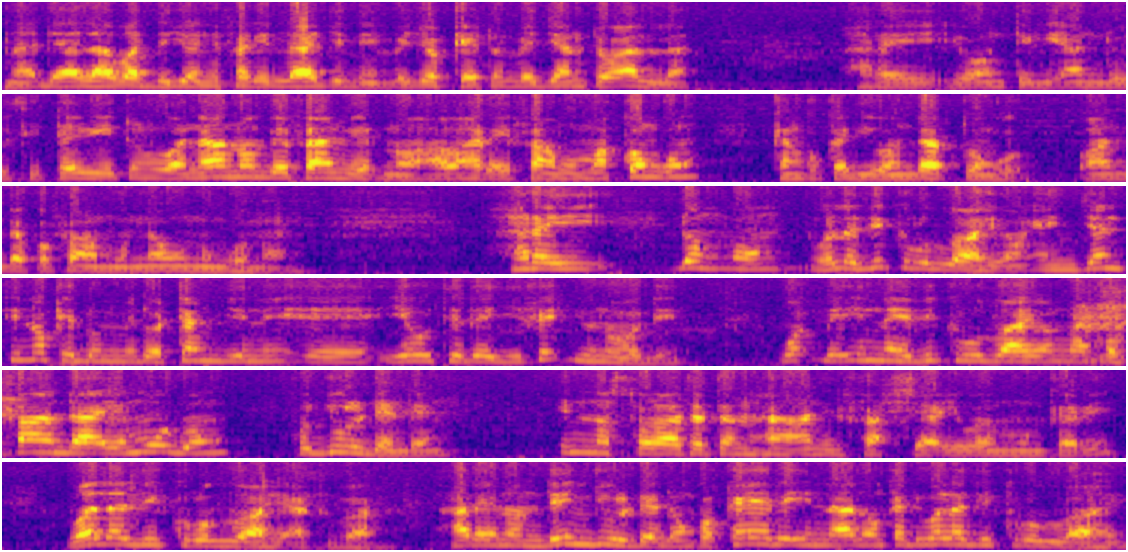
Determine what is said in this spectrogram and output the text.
na ɗe ala wadde joni farillaji ɗin ɓe jokke tun ɓe janto allah. Haray yo on tigui andu si tawi tun wona noon ɓe famirno awa haray faamu makko ngon kanko kadi yo dartu ngu o anda ko faamu nawnugu noon haray ɗon on walla dicrullahi on en jantinoke ɗum miɗo tamjini e yewtereji feƴƴunoɗi woɓɓe inna dicrullahi on ɗon ko fanda e muɗum ko julde nden. Inna solata tanha anil fahsai wal wala dicrullahi acbar haare noon nden julde ɗon ko kayre inna ɗon kadi wala dicrullahi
